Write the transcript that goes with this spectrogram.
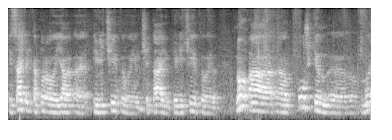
писатель, которого я перечитываю, читаю, перечитываю, ну, а э, Пушкин, э, мы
